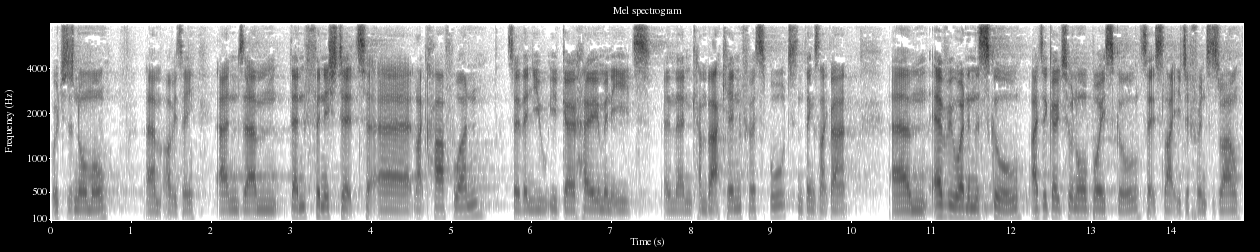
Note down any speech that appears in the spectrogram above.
which is normal, um, obviously, and um, then finished at uh, like half one. So then you, you'd go home and eat, and then come back in for sports and things like that. Um, everyone in the school, I did go to an all-boys school, so it's slightly different as well.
